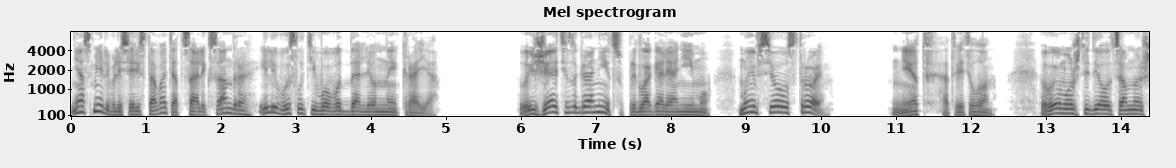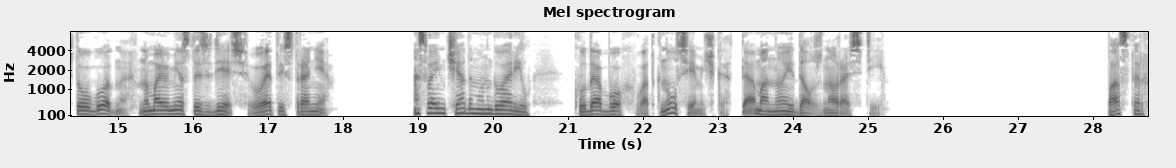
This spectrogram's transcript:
не осмеливались арестовать отца Александра или выслать его в отдаленные края. «Уезжайте за границу», — предлагали они ему, — «мы все устроим». «Нет», — ответил он, — «вы можете делать со мной что угодно, но мое место здесь, в этой стране». А своим чадом он говорил, «Куда Бог воткнул семечко, там оно и должно расти». Пастор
